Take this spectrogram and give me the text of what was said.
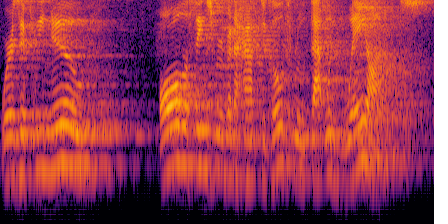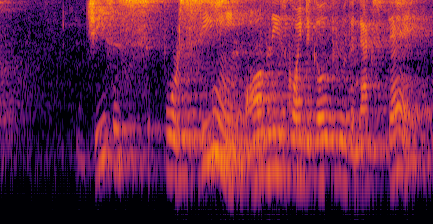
Whereas if we knew all the things we were going to have to go through, that would weigh on us. Jesus, foreseeing all that he's going to go through the next day,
